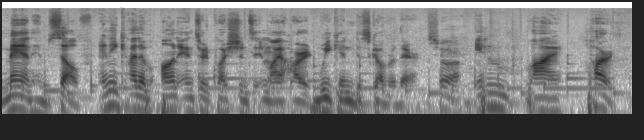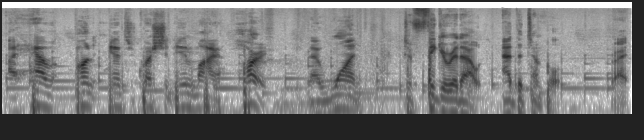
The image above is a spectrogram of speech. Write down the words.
man himself. Any kind of unanswered questions in my heart, we can discover there. Sure. In my heart, I have unanswered question in my heart. that I want to figure it out at the temple. Right.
